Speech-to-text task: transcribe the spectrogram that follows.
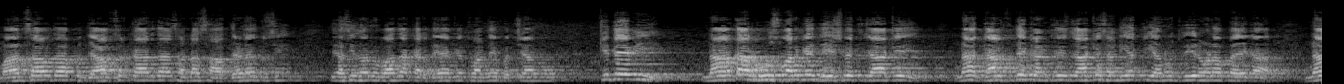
ਮਾਨ ਸਾਹਿਬ ਦਾ, ਪੰਜਾਬ ਸਰਕਾਰ ਦਾ ਸਾਡਾ ਸਾਥ ਦੇਣਾ ਤੁਸੀਂ। ਤੇ ਅਸੀਂ ਤੁਹਾਨੂੰ ਵਾਅਦਾ ਕਰਦੇ ਹਾਂ ਕਿ ਤੁਹਾਡੇ ਬੱਚਿਆਂ ਨੂੰ ਕਿਤੇ ਵੀ ਨਾ ਤਾਂ ਰੂਸ ਵਰਗੇ ਦੇਸ਼ ਵਿੱਚ ਜਾ ਕੇ, ਨਾ ਗਲਫ ਦੇ ਕੰਟਰੀ ਜਾ ਕੇ ਸਾਡੀਆਂ ਧੀਆਂ ਨੂੰ ਜਲੀਲ ਹੋਣਾ ਪਏਗਾ, ਨਾ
